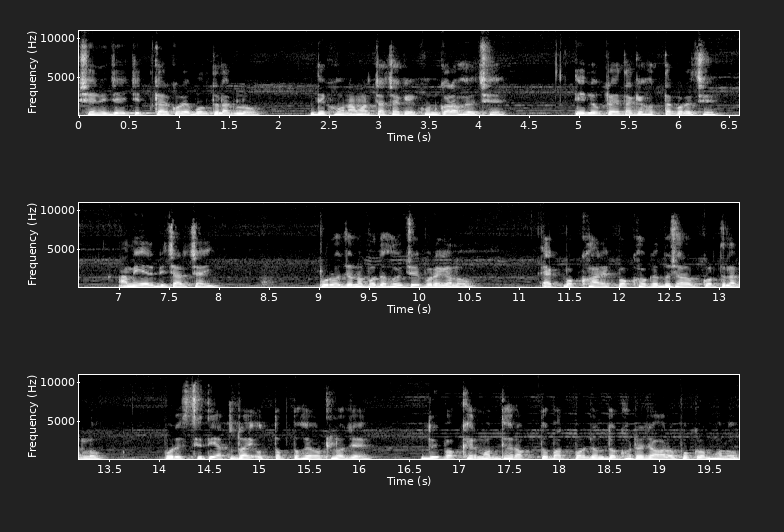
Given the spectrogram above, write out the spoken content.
সে নিজেই চিৎকার করে বলতে লাগল, দেখুন, আমার চাচাকে খুন করা হয়েছে। এই লোকটাই তাকে হত্যা করেছে। আমি এর বিচার চাই। পুরো জনপদে হইচই পড়ে গেল। এক পক্ষ আরেক পক্ষকে দোষারোপ করতে লাগল। পরিস্থিতি এতটাই উত্তপ্ত হয়ে উঠল যে দুই পক্ষের মধ্যে রক্তপাত পর্যন্ত ঘটে যাওয়ার উপক্রম হলো।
